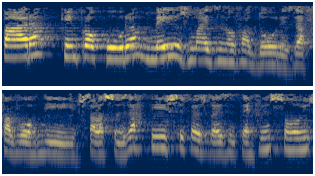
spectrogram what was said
para quem procura meios mais inovadores a favor de instalações artísticas, das intervenções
